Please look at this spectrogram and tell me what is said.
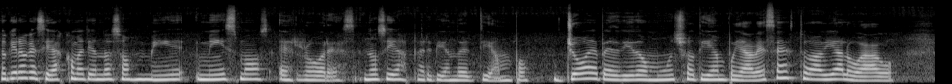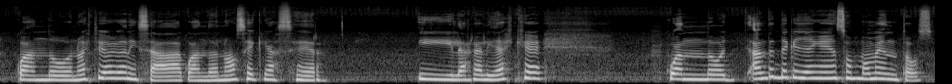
No quiero que sigas cometiendo esos mismos errores, no sigas perdiendo el tiempo. Yo he perdido mucho tiempo y a veces todavía lo hago cuando no estoy organizada, cuando no sé qué hacer. Y la realidad es que cuando antes de que lleguen esos momentos,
